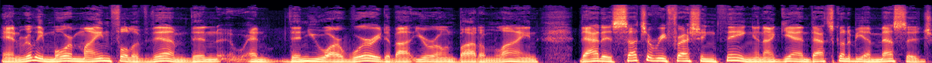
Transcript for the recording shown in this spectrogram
and really more mindful of them than, and then you are worried about your own bottom line. That is such a refreshing thing. And again, that's going to be a message,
